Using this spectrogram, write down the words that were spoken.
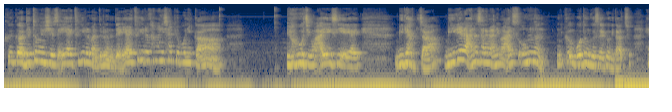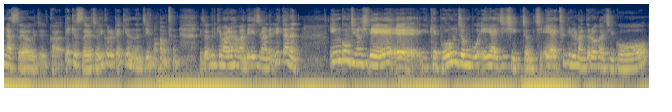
그니까 대통령실에서 AI 특위를 만들었는데 AI 특위를 가만히 살펴보니까 요거 지금 IAC AI 미래학자, 미래를 아는 사람이 아니면 알 수 없는 그 모든 것을 거기다 해놨어요. 이제 뺏겼어요. 저희 거를 뺏겼는지 뭐 아무튼 그래서 그렇게 말을 하면 안 되겠지만 일단은 인공지능 시대에 이렇게 범정부 AI 지식 정치 AI 특위를 만들어 가지고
